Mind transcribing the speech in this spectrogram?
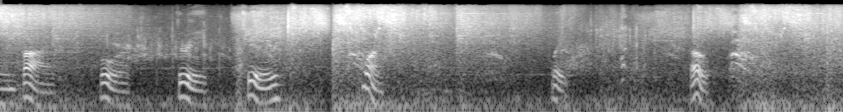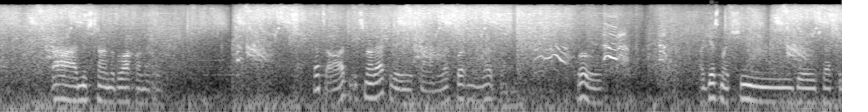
In five, four, three, two, one. Wait. Oh. Ah, I mistimed the block on that one. That's odd. It's not activating this time. Left button and right button. Whoa. I guess my chi gauge has to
